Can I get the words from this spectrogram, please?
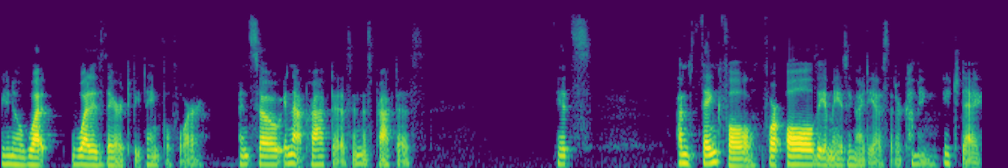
you know what what is there to be thankful for and so in that practice in this practice it's i'm thankful for all the amazing ideas that are coming each day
